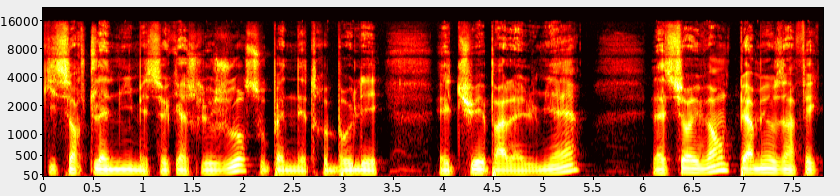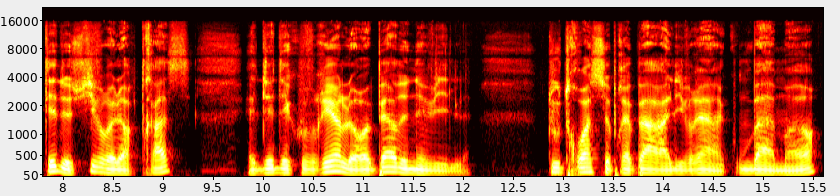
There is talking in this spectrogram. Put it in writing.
qui sortent la nuit mais se cachent le jour sous peine d'être brûlés et tués par la lumière, la survivante permet aux infectés de suivre leurs traces et de découvrir le repère de Neville. Tous trois se préparent à livrer un combat à mort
